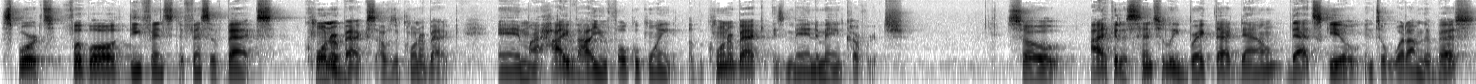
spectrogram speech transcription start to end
sports, football, defense, defensive backs, cornerbacks. I was a cornerback. And my high value focal point of the cornerback is man to man coverage. So I could essentially break that down, that skill, into what I'm the best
